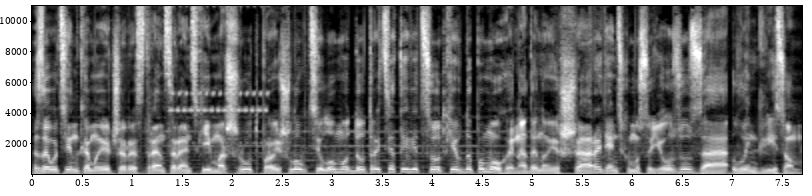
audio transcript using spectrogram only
За оцінками, через трансиранський маршрут пройшло в цілому до 30% допомоги, наданої США Радянському Союзу за ленд-лізом.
